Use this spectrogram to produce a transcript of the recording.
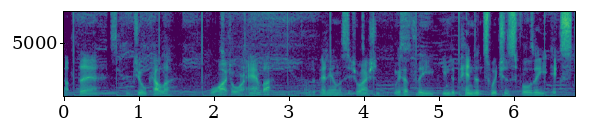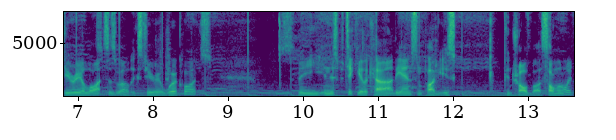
up there, dual colour, white or amber depending on the situation. We have the independent switches for the exterior lights as well, exterior work lights. The, in this particular car, the Anderson plug is controlled by a solenoid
